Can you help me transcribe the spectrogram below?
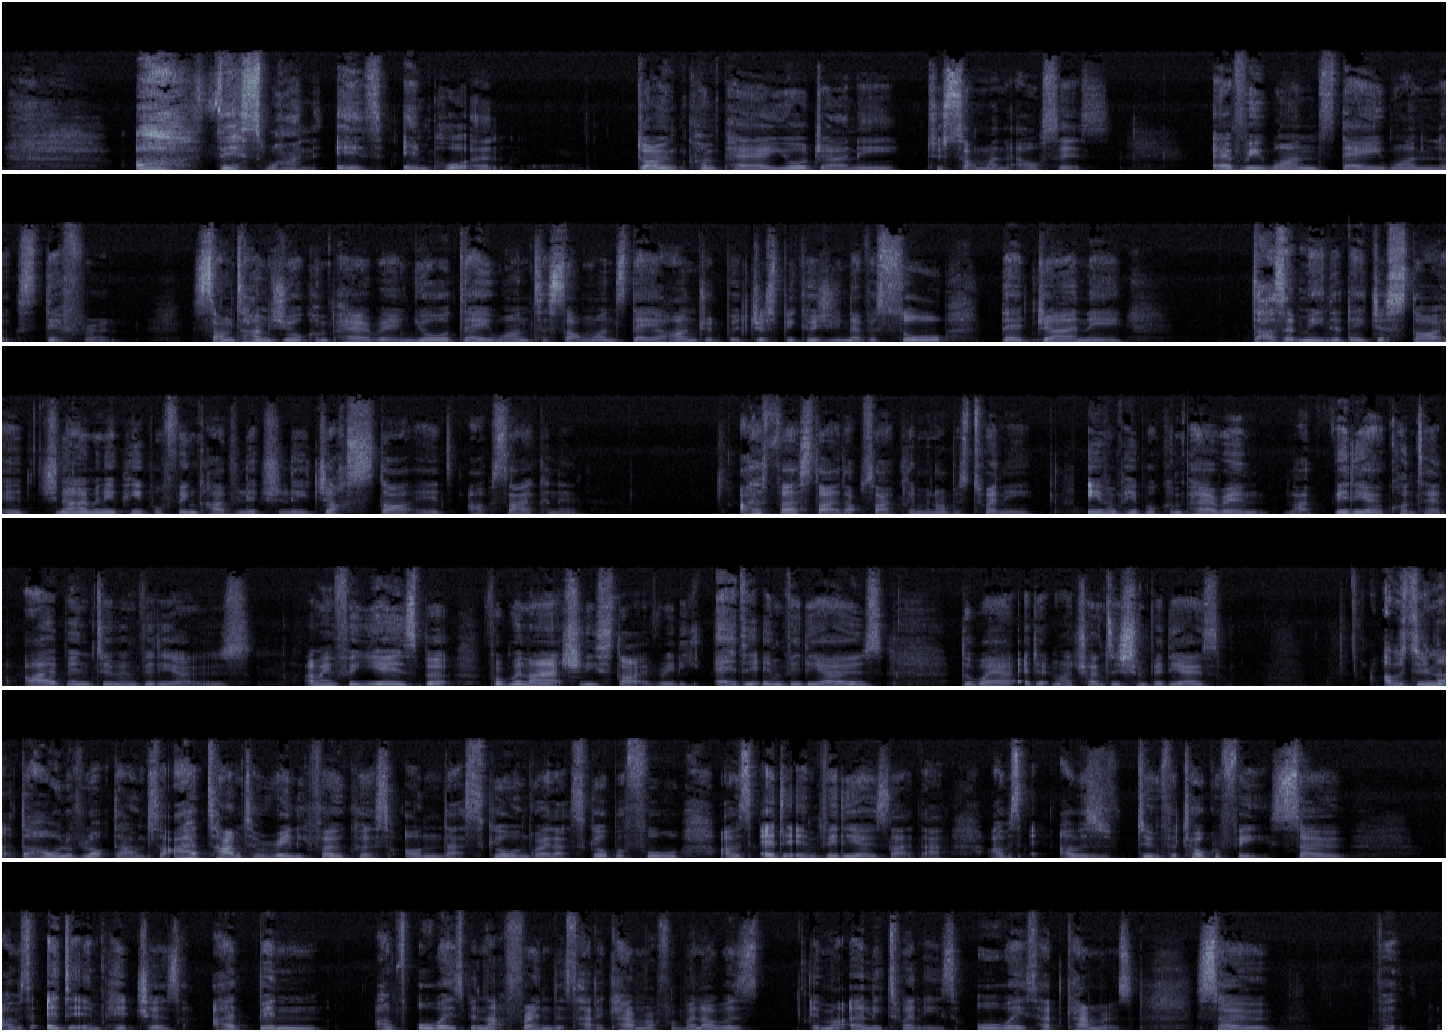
Oh, this one is important. Don't compare your journey to someone else's. Everyone's day one looks different. Sometimes you're comparing your day one to someone's day 100, but just because you never saw their journey doesn't mean that they just started. Do you know how many people think I've literally just started upcycling? I first started upcycling when I was 20. Even people comparing like video content, I've been doing videos, I mean, for years, but from when I actually started really editing videos, the way I edit my transition videos, I was doing that the whole of lockdown. So I had time to really focus on that skill and grow that skill. Before I was editing videos like that, I was I was doing photography. So I was editing pictures. I'd been I've always been that friend that's had a camera from when I was in my early 20s, always had cameras. So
